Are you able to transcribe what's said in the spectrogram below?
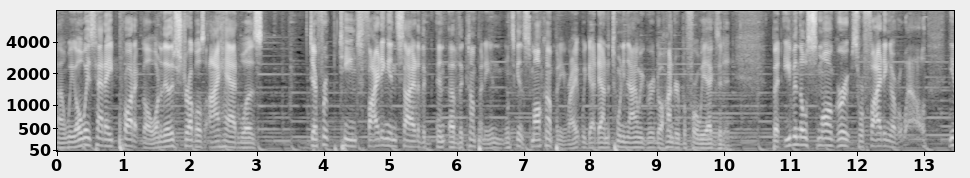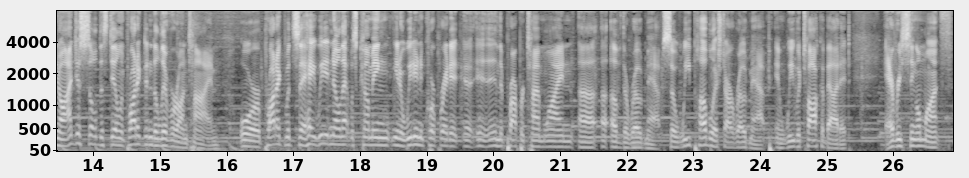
Uh, we always had a product goal. One of the other struggles I had was different teams fighting inside of the of the company. And once again, small company, right? We got down to 29, we grew to 100 before we exited. But even those small groups were fighting over, well, you know, I just sold this deal and product didn't deliver on time. Or product would say, hey, we didn't know that was coming. You know, we didn't incorporate it uh, in the proper timeline uh, of the roadmap. So we published our roadmap and we would talk about it every single month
